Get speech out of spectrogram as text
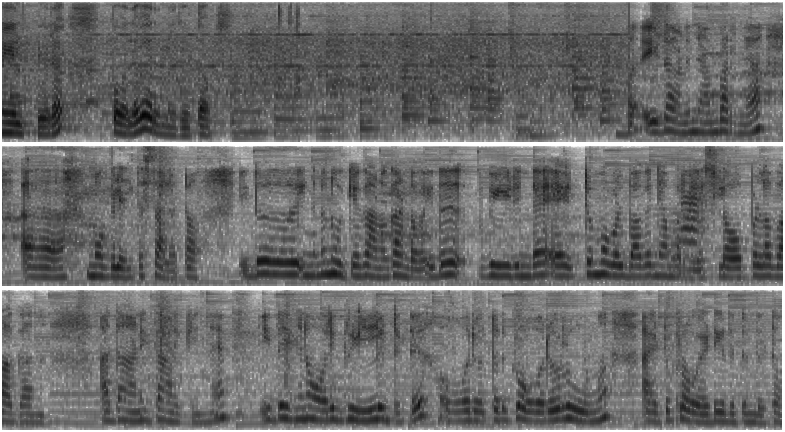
മേൽക്കൂര പോലെ വരുന്നത് കേട്ടോ ഇതാണ് ഞാൻ പറഞ്ഞ മുകളിലത്തെ സ്ഥലം കേട്ടോ ഇത് ഇങ്ങനെ നോക്കിയാൽ കാണോ കണ്ടോ? ഇത് വീടിന്റെ ഏറ്റവും മുകൾ ഭാഗം ഞാൻ പറഞ്ഞില്ലേ സ്ലോപ്പുള്ള ഭാഗമാണ് അതാണ് ഈ കാണിക്കുന്നത് ഇത് ഇങ്ങനെ ഓരോ ഗ്രില്ലിട്ടിട്ട് ഓരോരുത്തർക്ക് ഓരോ റൂം ആയിട്ട് പ്രൊവൈഡ് ചെയ്തിട്ടുണ്ട് കേട്ടോ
